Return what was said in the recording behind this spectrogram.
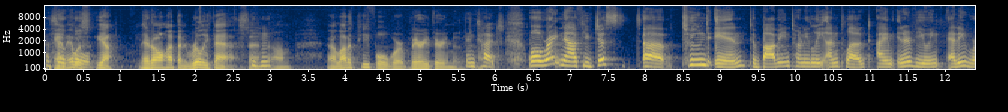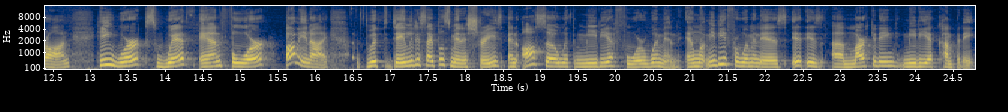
That's and so it was, cool. Mm-hmm. yeah, it all happened really fast. And um, a lot of people were very, very moved. And touched. Well, right now, if you've just uh, tuned in to Bobbye and Tonilee Unplugged, I am interviewing Eddie Rahn. He works with and for Bobbye and I with Daily Disciples Ministries and also with Media for Women. And what Media for Women is, it is a marketing media company.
